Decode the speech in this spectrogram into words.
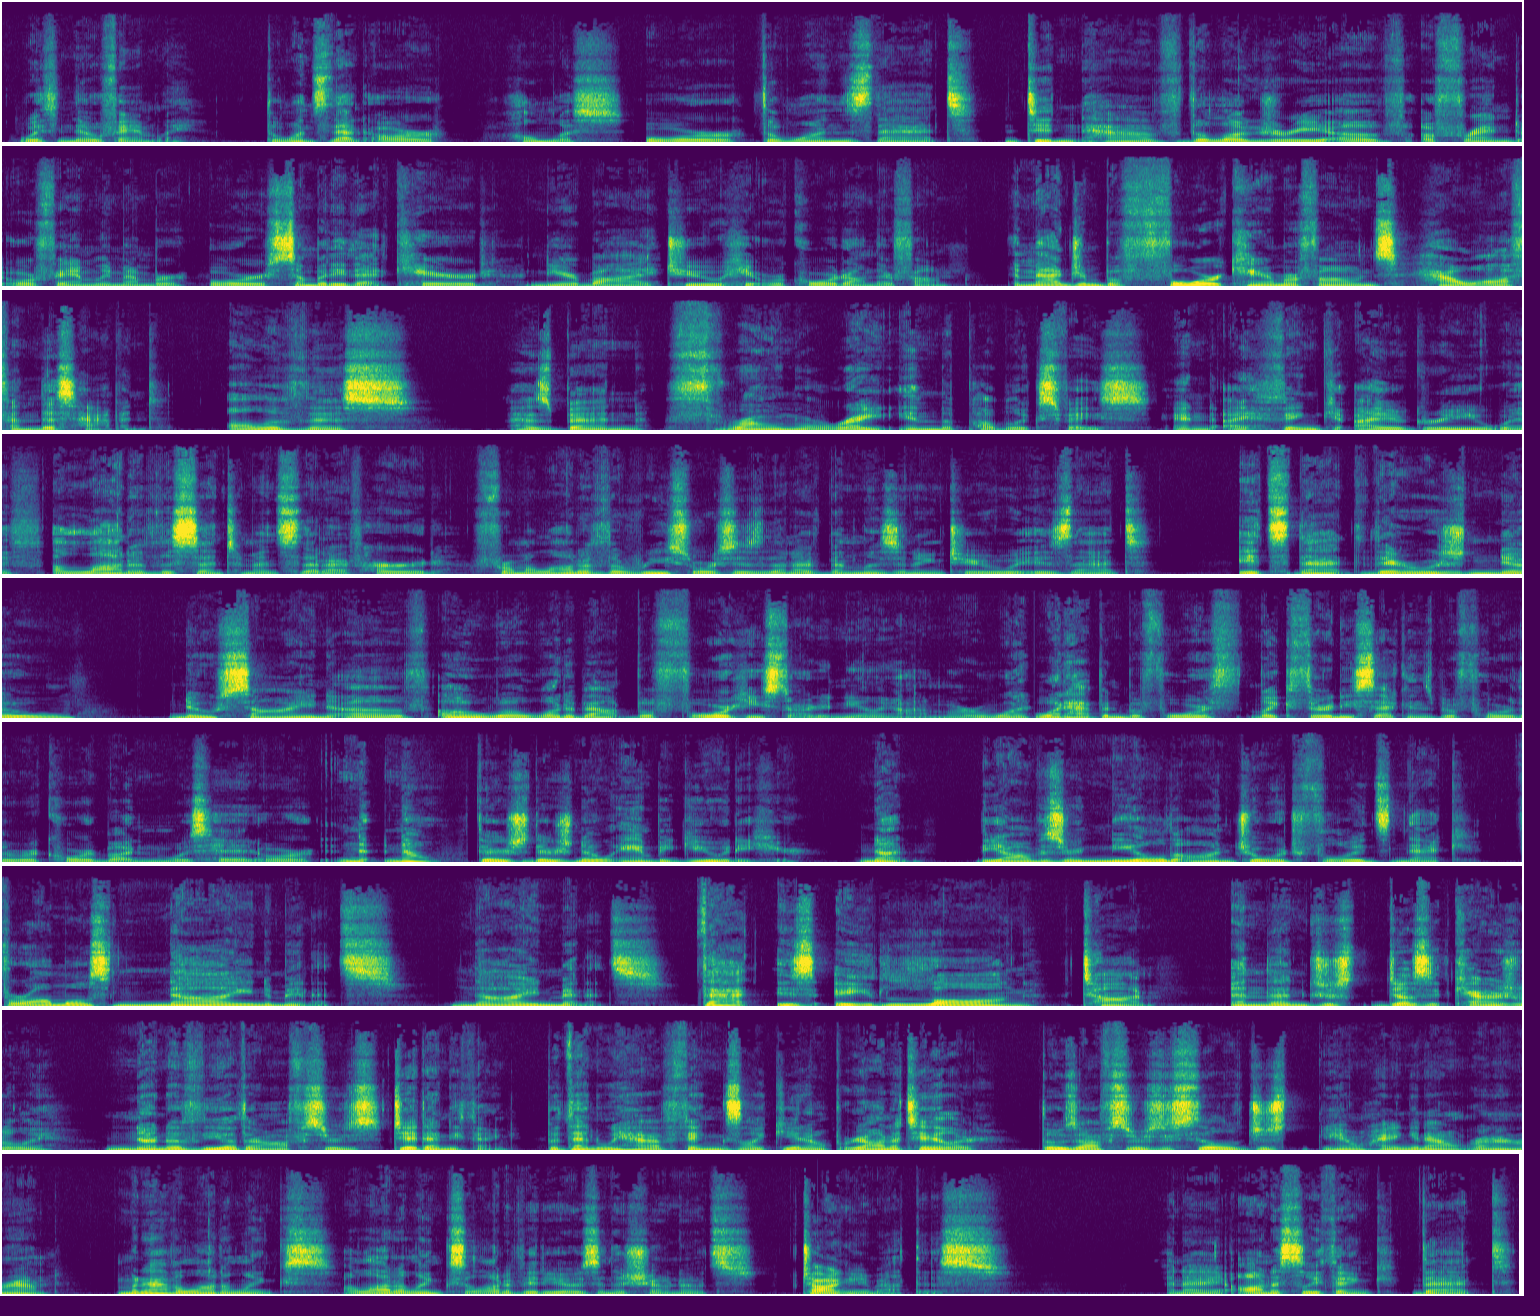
with no family. The ones that are homeless or the ones that didn't have the luxury of a friend or family member or somebody that cared nearby to hit record on their phone. Imagine before camera phones how often this happened. All of this has been thrown right in the public's face. And I think I agree with a lot of the sentiments that I've heard from a lot of the resources that I've been listening to is that it's that there was no no sign of oh well what about before he started kneeling on him? Or what what happened before like 30 seconds before the record button was hit? Or n- no there's there's no ambiguity here. None. The officer kneeled on George Floyd's neck for almost 9 minutes 9 minutes that is a long time and then just does it casually none of the other officers did anything but then we have things like you know Breonna Taylor those officers are still just, you know, hanging out, running around. I'm going to have a lot of links, a lot of links, a lot of videos in the show notes talking about this. And I honestly think that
